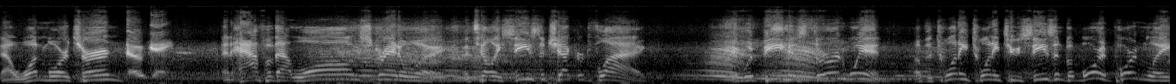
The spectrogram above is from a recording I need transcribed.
Now one more turn. No gain. and half of that long straightaway until he sees the checkered flag. It would be his third win of the 2022 season, but more importantly,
